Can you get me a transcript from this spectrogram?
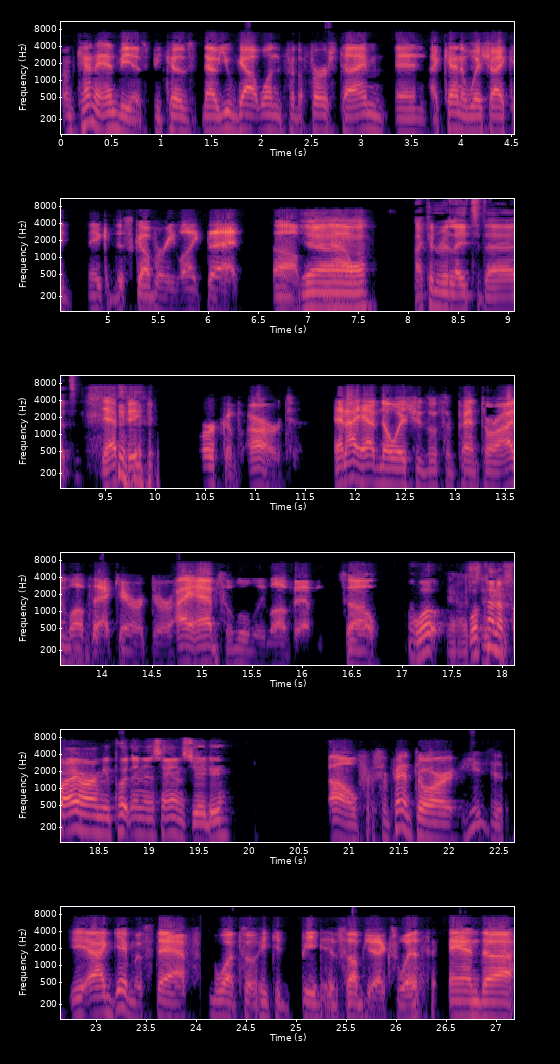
I'm kind of envious because now you've got one for the first time, and I kind of wish I could make a discovery like that. Um, Yeah. Now, I can relate to that. that big work of art. And I have no issues with Serpentor. I love that character. I absolutely love him. So, What Yeah, what kind of super- firearm you putting in his hands, JD? Oh, for Serpentor, he's just, yeah, I gave him a staff, what, so he could beat his subjects with. And, uh,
